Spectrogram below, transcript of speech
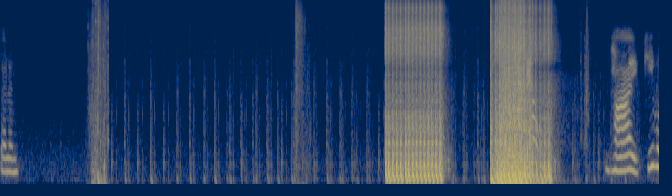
চলেন। भाई की हो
